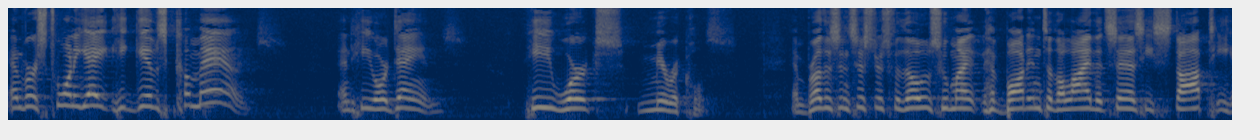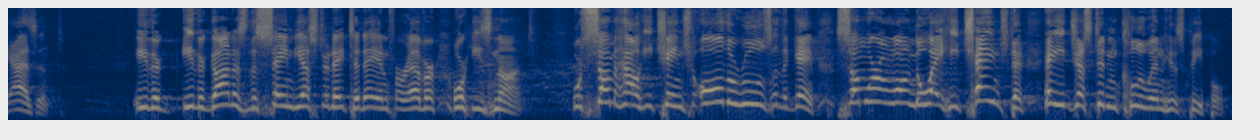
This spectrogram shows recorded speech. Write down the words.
and verse 28, he gives commands and he ordains. He works miracles. And, brothers and sisters, for those who might have bought into the lie that says he stopped, he hasn't. Either, either God is the same yesterday, today, and forever, or he's not. Or somehow he changed all the rules of the game. Somewhere along the way, he changed it, and he just didn't clue in his people.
